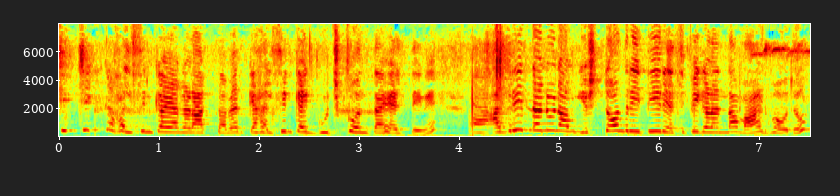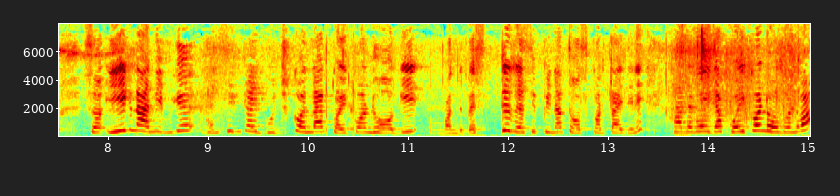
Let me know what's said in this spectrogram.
ಚಿಕ್ಕ ಚಿಕ್ಕ ಹಲಸಿನಕಾಯಿಗಳಾಗ್ತವೆ. ಅದಕ್ಕೆ ಹಲಸಿನಕಾಯಿ ಗುಜ್ಕು ಅಂತ ಹೇಳ್ತೀವಿ. ಅದರಿಂದನೂ ನಾವು ಎಷ್ಟೊಂದು ರೀತಿ ರೆಸಿಪಿಗಳನ್ನ ಮಾಡ್ಬೋದು. ಸೊ ಈಗ ನಾನು ನಿಮಗೆ ಹಲಸಿನಕಾಯಿ ಗುಜ್ಕೊನ್ನ ಕೊಯ್ಕೊಂಡು ಹೋಗಿ ಒಂದು ಬೆಸ್ಟ್ ರೆಸಿಪಿನ ತೋರಿಸ್ಕೊಡ್ತಾ ಇದ್ದೀನಿ. ಹಾಗಾದ್ರೆ ಈಗ ಕೊಯ್ಕೊಂಡು ಹೋಗೋಣವಾ?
